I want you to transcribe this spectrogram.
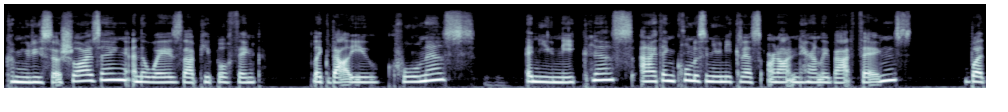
community socializing and the ways that people think like value coolness mm-hmm. and uniqueness. And I think coolness and uniqueness are not inherently bad things, but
